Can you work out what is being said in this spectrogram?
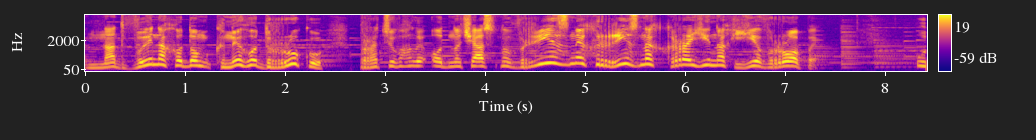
Над винаходом книгодруку працювали одночасно в різних різних країнах Європи. У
